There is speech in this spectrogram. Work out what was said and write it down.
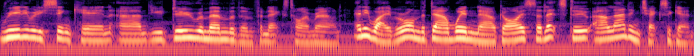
really, really sink in and you do remember them for next time round. Anyway, we're on the downwind now, guys, so let's do our landing checks again.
